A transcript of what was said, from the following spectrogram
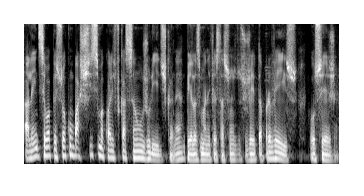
além de ser uma pessoa com baixíssima qualificação jurídica, né? Pelas manifestações do sujeito dá para ver isso. Ou seja,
